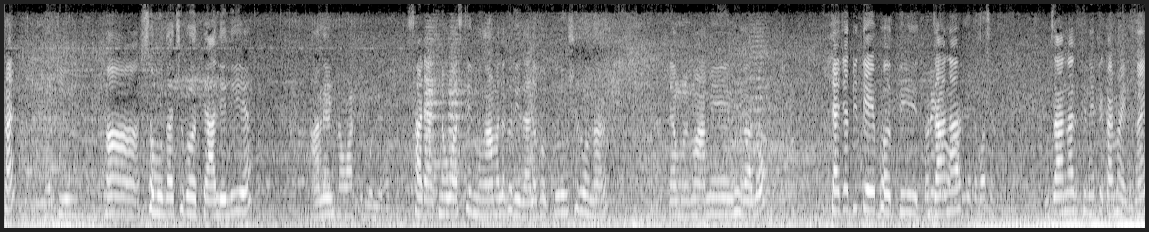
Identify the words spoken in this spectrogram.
काय? हां समुद्राची भरती आलेली आहे. आणि साडेआठ नऊ वाजतील मग आम्हाला घरी जायला भरपूर उशीर होणार. त्यामुळे मग आम्ही निघालो. त्याच्यात ते भरती जाणार. जाणार की नाही ते काय माहीत नाही.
